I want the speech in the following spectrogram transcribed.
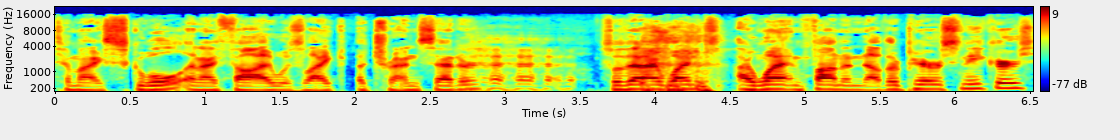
to my school, and I thought I was like a trendsetter. so then I went, I went and found another pair of sneakers,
